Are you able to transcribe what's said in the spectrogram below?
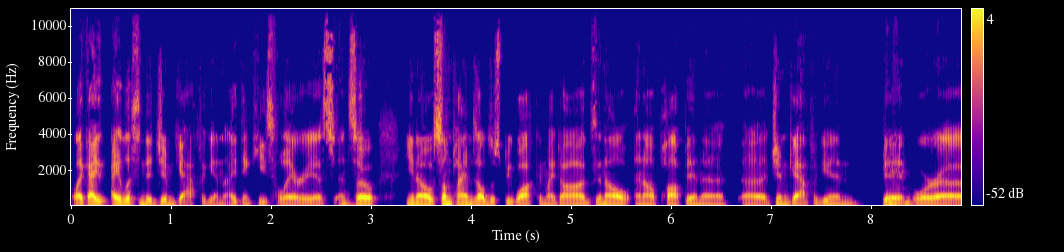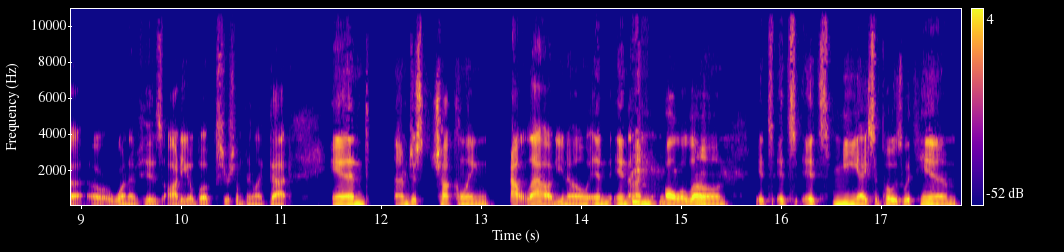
like I, I listen to Jim Gaffigan. I think he's hilarious. And so, you know, sometimes I'll just be walking my dogs and I'll and I'll pop in a, a Jim Gaffigan bit mm-hmm. or uh or one of his audiobooks or something like that and i'm just chuckling out loud you know and and i'm all alone. It's it's it's me i suppose with him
